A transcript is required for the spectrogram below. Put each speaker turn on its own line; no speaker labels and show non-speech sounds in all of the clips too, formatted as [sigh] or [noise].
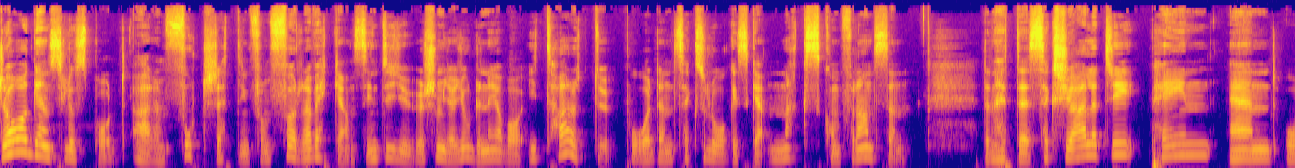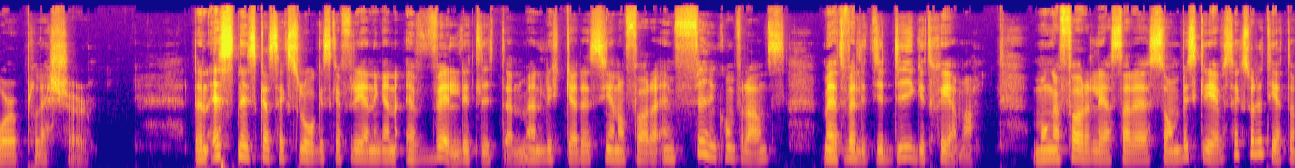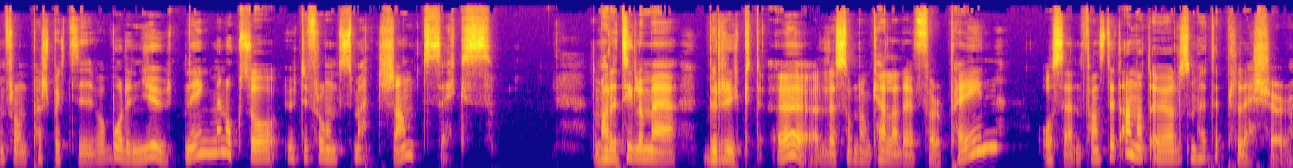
Dagens lustpodd är en fortsättning från förra veckans intervjuer som jag gjorde när jag var i Tartu på den sexologiska NAX-konferensen. Den hette Sexuality, Pain and or Pleasure. Den estniska sexologiska föreningen är väldigt liten men lyckades genomföra en fin konferens med ett väldigt gediget schema Många föreläsare som beskrev sexualiteten från perspektiv av både njutning men också utifrån smärtsamt sex. De hade till och med bryggt öl som de kallade för pain och sen fanns det ett annat öl som hette pleasure.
